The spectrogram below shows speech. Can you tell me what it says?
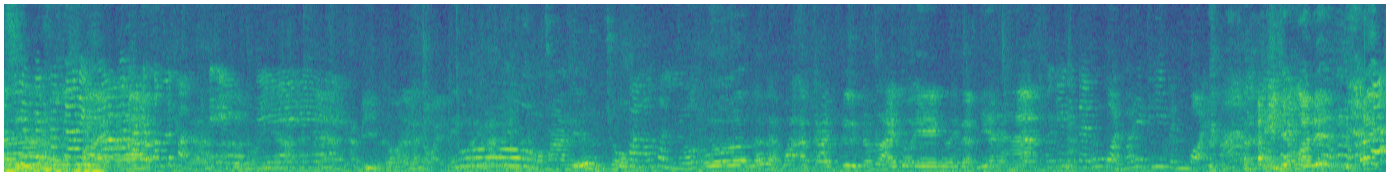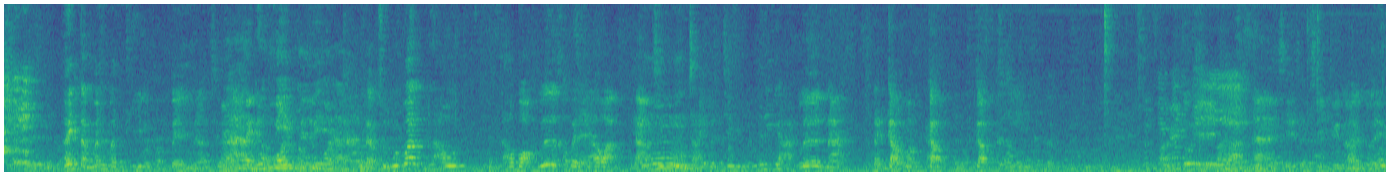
สวัสดีครับสวัสดีครับต้องไปฟังเพลงนี่ฟังแล้วขนลุกเออแล้วแบบว่าอาการกลืนน้ำลายตัวเองอะไรแบบเนี้ยนะฮะเมื่อกี้เต้นบ่นว่าที่พี่เป็นบ่อยมากเดี๋ยวก่อนดิเฮ้ยเฮ้ยแต่มันบางทีมันก็เป็นนะใช่ไหมเป็นทุกคนเป็นทุกคนนะแบบสมมติว่าเราเราบอกเลิกเขาไปแล้วอะแต่จริงๆใจมันจริงมันไม่ได้อยากเลิกนะ แต่กลับมากลับกลับคำก็แบบมันฝังตัวเองอ่าเสียศักดิ์ศรีคือน้อยตัวเอง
